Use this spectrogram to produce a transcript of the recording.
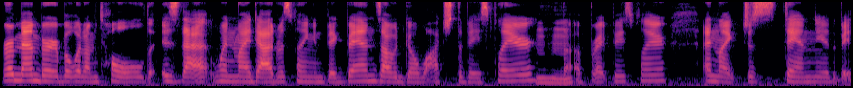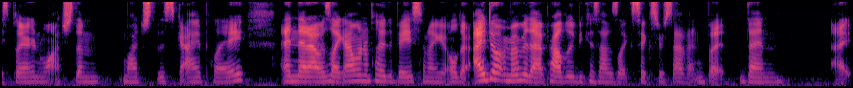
remember, but what I'm told is that when my dad was playing in big bands, I would go watch the bass player, Mm-hmm. the upright bass player, and like just stand near the bass player and watch them watch this guy play. And then I was like, I want to play the bass when I get older. I don't remember that probably because I was like six or seven, but then I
